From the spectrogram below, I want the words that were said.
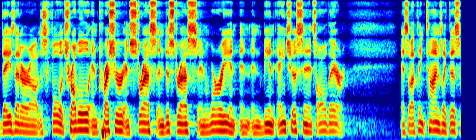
Days that are uh, just full of trouble and pressure and stress and distress and worry and, and, and being anxious, and it's all there. And so I think times like this,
